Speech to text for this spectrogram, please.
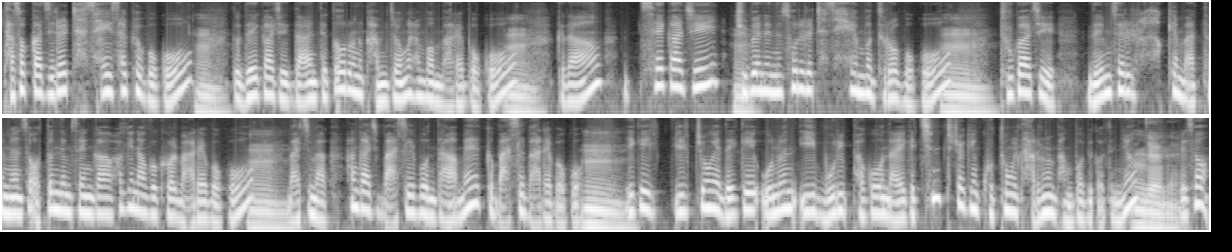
다섯 가지를 자세히 살펴보고 음. 또네 가지 나한테 떠오르는 감정을 한번 말해보고 음. 그다음 세 가지 주변에 있는 소리를 자세히 한번 들어보고 음. 두 가지 냄새를 이렇게 맡으면서 어떤 냄새인가 확인하고 그걸 말해보고 음. 마지막 한 가지 맛을 본 다음에 그 맛을 말해보고 음. 이게 일종의 내게 오는 이 몰입하고 나에게 침투적인 고통을 다루는 방법이거든요. 음, 네네. 그래서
